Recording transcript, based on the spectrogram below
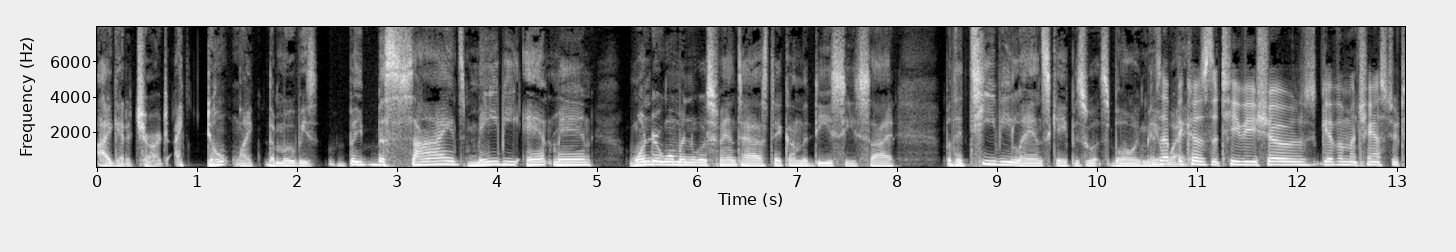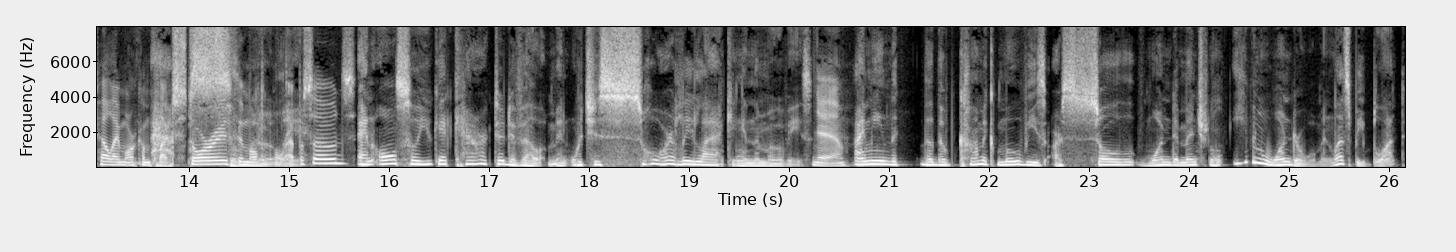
I get a charge. I don't like the movies. Be- besides maybe Ant Man, Wonder Woman was fantastic on the DC side, but the TV landscape is what's blowing me away. is that away. because the TV shows give them a chance to tell a more complex story through multiple episodes? and also, you get character development, which is sorely lacking in the movies. Yeah. I mean, the, the, the comic movies are so one dimensional. Even Wonder Woman, let's be blunt.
